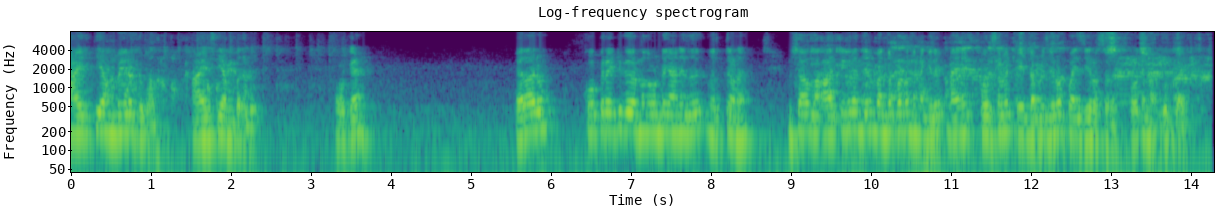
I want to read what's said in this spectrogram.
ആയിരത്തി അമ്പതിലിട്ട് പോകും ആയിരത്തി അമ്പതിൽ ഓക്കെ ഏതായാലും കോപ്പിറൈറ്റ് കയറുന്നത് കൊണ്ട് ഞാനിത് നിർത്തുകയാണ്. ഇൻഷാല്ല ആർക്കെങ്കിലും എന്തെങ്കിലും ബന്ധപ്പെടണമെന്നുണ്ടെങ്കിൽ nine eight four seven eight double zero five zero seven okay good bye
